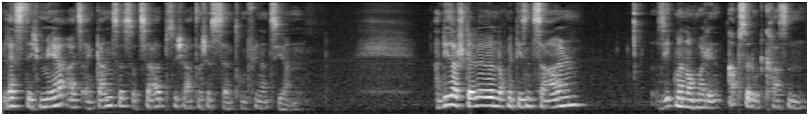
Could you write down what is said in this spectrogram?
lässt sich mehr als ein ganzes sozialpsychiatrisches Zentrum finanzieren. An dieser Stelle noch mit diesen Zahlen sieht man nochmal den absolut krassen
